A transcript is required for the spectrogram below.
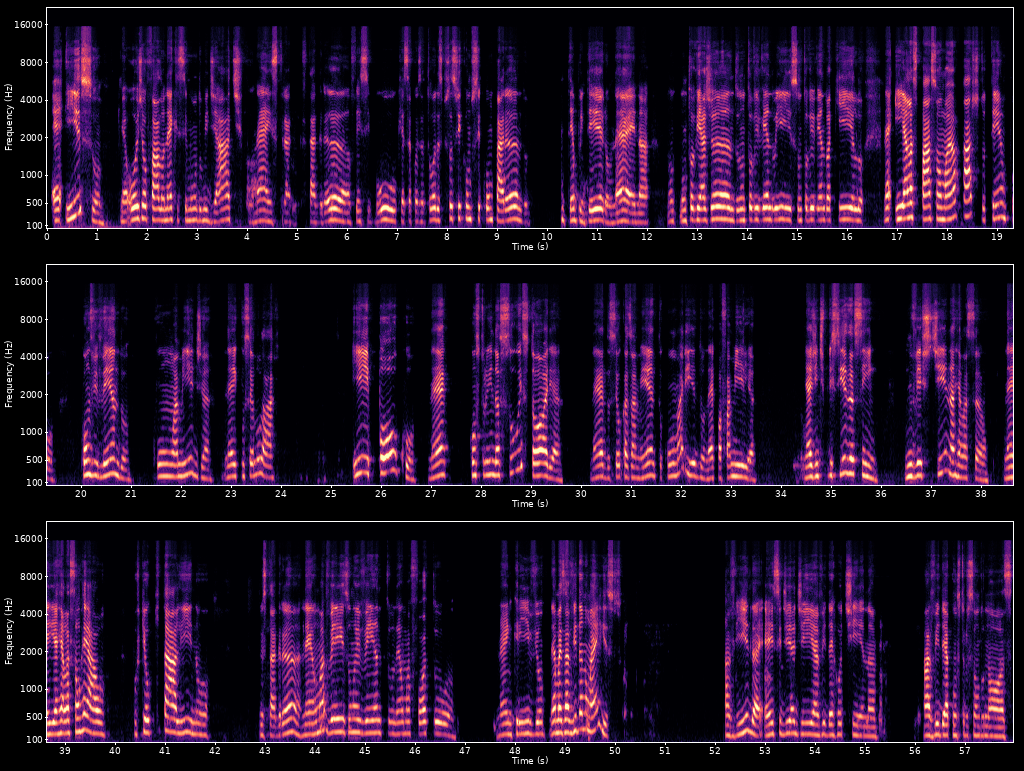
É isso hoje eu falo, né, que esse mundo midiático, né, Instagram, Facebook, essa coisa toda, as pessoas ficam se comparando o tempo inteiro, né, na, não estou viajando, não estou vivendo isso, não estou vivendo aquilo, né, e elas passam a maior parte do tempo convivendo com a mídia, né, e com o celular. E pouco, né, construindo a sua história, né, do seu casamento com o marido, né, com a família. A gente precisa, sim, investir na relação, né, e a relação real, porque o que está ali no, no Instagram, né, uma vez um evento, né, uma foto, né, incrível, né, mas a vida não é isso. A vida é esse dia a dia, a vida é rotina, a vida é a construção do nós,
